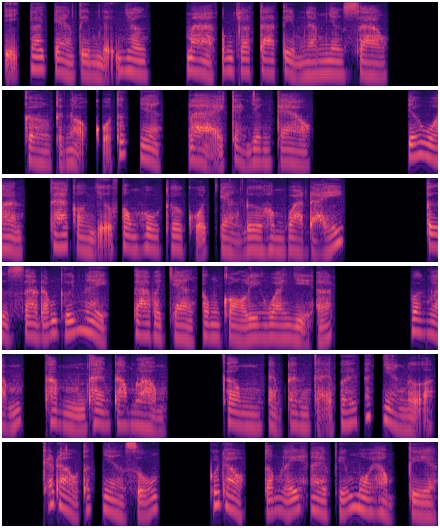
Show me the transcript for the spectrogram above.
chỉ cho chàng tìm nữ nhân mà không cho ta tìm nam nhân sao. Cơn tỉnh nộ của thất nhàn lại càng dâng cao. Chớ quên, ta còn giữ phong hưu thư của chàng đưa hôm qua đấy. Từ sau đám cưới này, ta và chàng không còn liên quan gì hết. Vân lẩm thầm than trong lòng, không thèm tranh cãi với thất nhàng nữa, kéo đầu thất nhàng xuống, cúi đầu tóm lấy hai phiến môi hồng kia.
